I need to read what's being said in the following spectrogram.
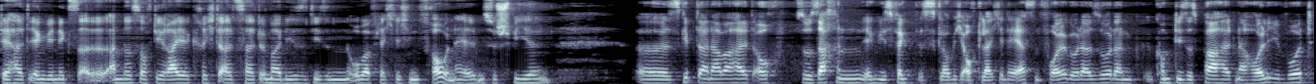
der halt irgendwie nichts äh, anderes auf die Reihe kriegt, als halt immer diese, diesen oberflächlichen Frauenhelden zu spielen. Äh, es gibt dann aber halt auch so Sachen, irgendwie, es fängt, ist glaube ich auch gleich in der ersten Folge oder so, dann kommt dieses Paar halt nach Hollywood,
